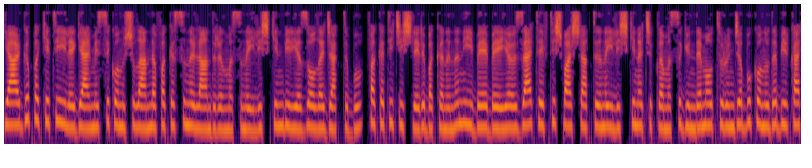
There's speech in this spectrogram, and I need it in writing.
Yargı paketi ile gelmesi konuşulan nafaka sınırlandırılmasına ilişkin bir yazı olacaktı bu, fakat İçişleri Bakanı'nın İBB'ye özel teftiş başlattığına ilişkin açıklaması gündeme oturunca bu konuda birkaç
